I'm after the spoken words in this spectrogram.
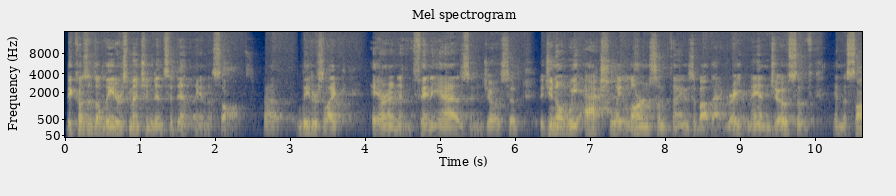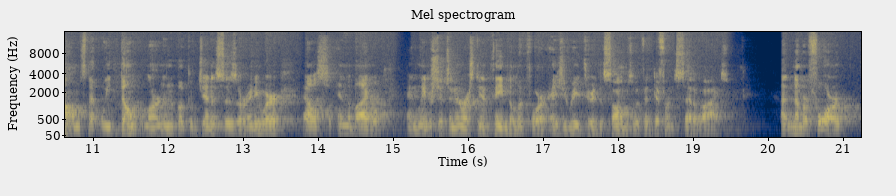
Because of the leaders mentioned incidentally in the Psalms, uh, leaders like Aaron and Phineas and Joseph. Did you know we actually learn some things about that great man Joseph in the Psalms that we don't learn in the book of Genesis or anywhere else in the Bible? And leadership's an interesting theme to look for as you read through the Psalms with a different set of eyes. Uh, number four,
